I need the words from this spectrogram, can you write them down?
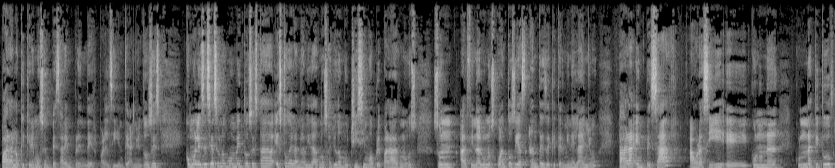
para lo que queremos empezar a emprender para el siguiente año. Entonces, como les decía hace unos momentos, esta, esto de la Navidad nos ayuda muchísimo a prepararnos. Son al final unos cuantos días antes de que termine el año para empezar, ahora sí, eh, con, una, con una actitud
